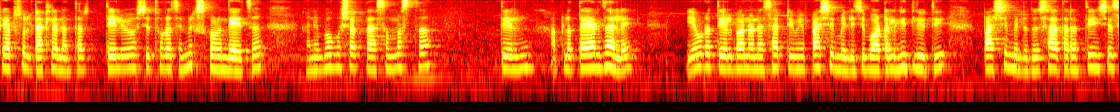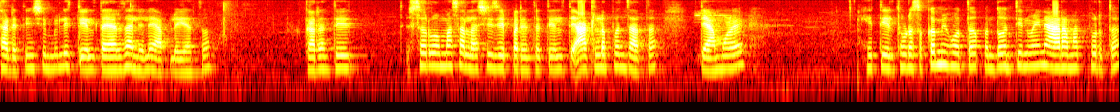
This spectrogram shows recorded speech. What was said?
कॅप्सूल टाकल्यानंतर तेल व्यवस्थित थोडंसं मिक्स करून द्यायचं. आणि बघू शकता असं मस्त तेल आपलं तयार झालं एवढं तेल बनवण्यासाठी मी पाचशे मिलीची बॉटल घेतली होती. पाचशे मिली साधारण तीनशे साडेतीनशे मिली तेल तयार झालेलं आहे आपलं याचं. कारण ते सर्व मसाला शिजेपर्यंत तेल ते आटलं पण जातं. त्यामुळे हे तेल थोडंसं कमी होतं पण दोन तीन महिने आरामात पुरतं.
